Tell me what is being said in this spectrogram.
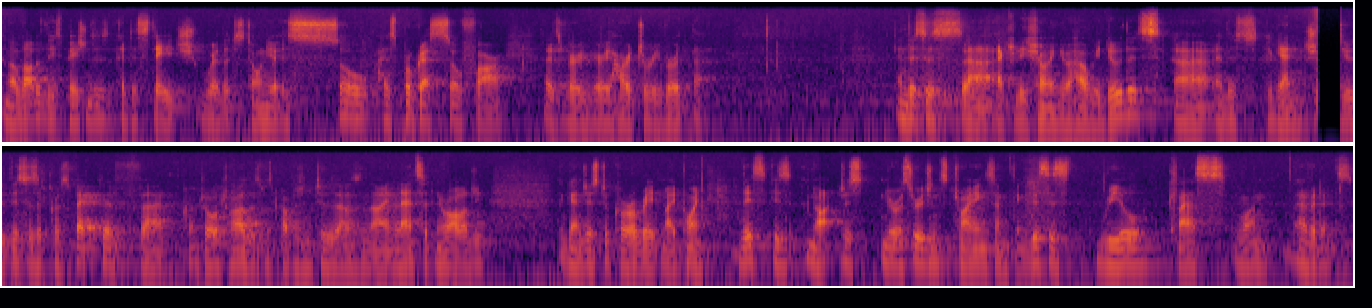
and a lot of these patients is at a stage where the dystonia is so, has progressed so far that it's very, very hard to revert that. And this is uh, actually showing you how we do this. Uh, and this, again, shows you this is a prospective uh, control trial. This was published in 2009, Lancet Neurology. Again, just to corroborate my point, this is not just neurosurgeons trying something. This is real class one evidence.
